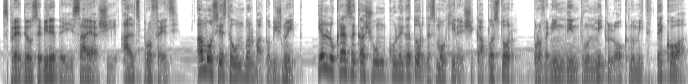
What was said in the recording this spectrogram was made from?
Spre deosebire de Isaia și alți profeți, Amos este un bărbat obișnuit. El lucrează ca și un culegător de smochine și ca păstor, provenind dintr-un mic loc numit Tecoa,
